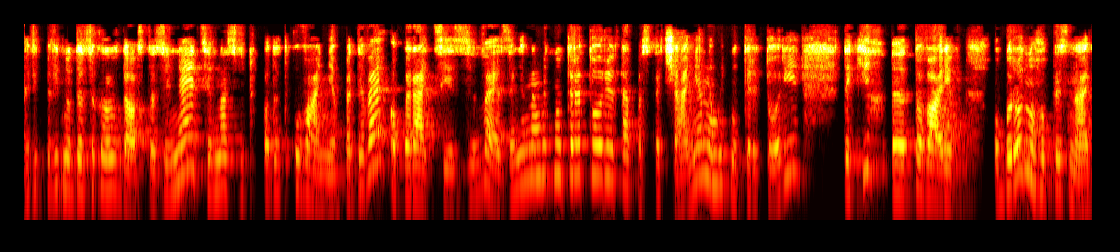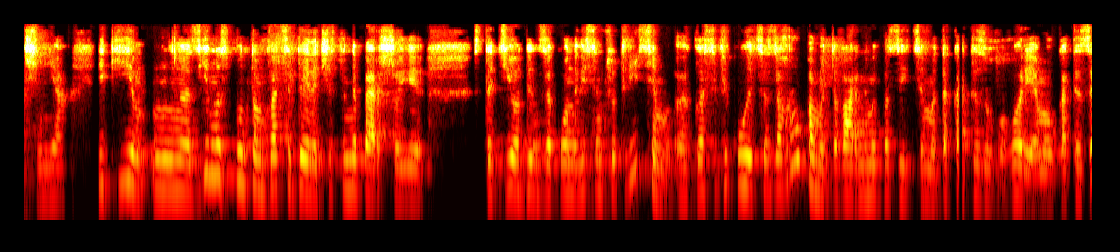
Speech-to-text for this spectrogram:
відповідно до законодавства звільняється в нас від оподаткування ПДВ операції з ввезення на митну територію та постачання на митні території таких е, товарів оборонного призначення, які згідно з пунктом 29 частини першої статті 1 закону 808 е, класифікуються за групами товарними позиціями та категоріями УКТЗ,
